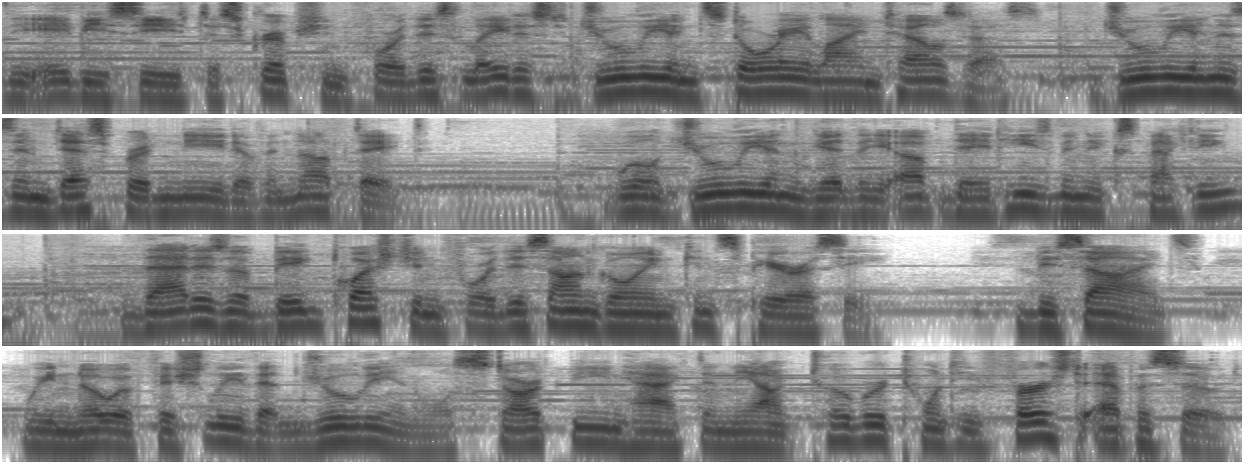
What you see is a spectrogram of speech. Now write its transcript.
The ABC's description for this latest Julian storyline tells us, Julian is in desperate need of an update. Will Julian get the update he's been expecting? That is a big question for this ongoing conspiracy. Besides, we know officially that Julian will start being hacked in the October 21st episode.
